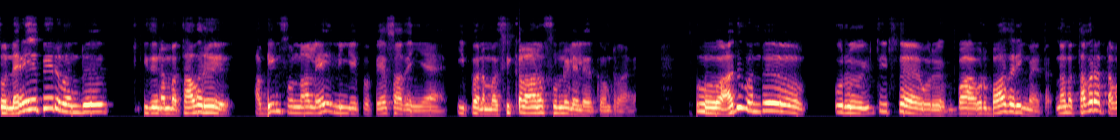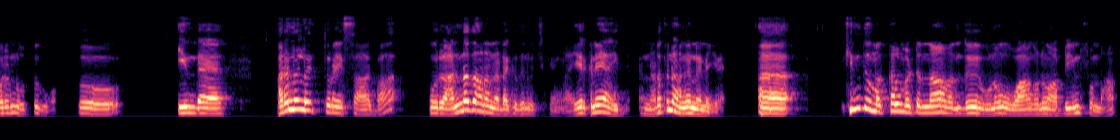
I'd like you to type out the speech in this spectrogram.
ஸோ நிறைய பேர் வந்து இது நம்ம தவறு அப்படின்னு சொன்னாலே நீங்க இப்ப பேசாதீங்க. இப்ப நம்ம சிக்கலான சூழ்நிலையில இருக்கோன்றாங்க. ஸோ அது வந்து ஒரு இட்ஸ் ஒரு பா- ஒரு பாதரிங் மேட்டர் நம்ம தவற தவறுன்னு ஒத்துக்குவோம். ஸோ இந்த அறநிலைத்துறை சார்பா ஒரு அன்னதானம் நடக்குதுன்னு வச்சுக்கோங்களேன். ஏற்கனவே நடத்துனாங்கன்னு நினைக்கிறேன். ஹிந்து மக்கள் மட்டும்தான் வந்து உணவு வாங்கணும் அப்படின்னு சொன்னா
